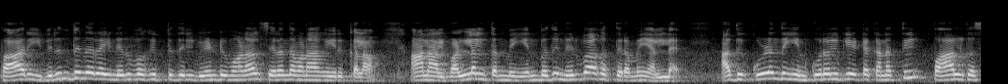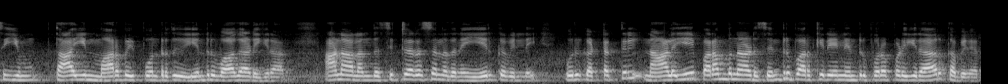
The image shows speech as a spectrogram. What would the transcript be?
பாரி விருந்தினரை நிர்வகிப்பதில் வேண்டுமானால் சிறந்தவனாக இருக்கலாம். ஆனால் வள்ளல் தன்மை என்பது நிர்வாகத் திறமை அல்ல. அது குழந்தையின் குரல் கேட்ட கணத்தில் பால் கசியும் தாயின் மார்பைப் போன்றது என்று வாதாடுகிறார். ஆனால் அந்த சிற்றரசன் அதனை ஏற்கவில்லை. ஒரு கட்டத்தில் நாளையே பரம்பு நாடு சென்று பார்க்கிறேன் என்று புறப்படுகிறார் கபிலர்.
